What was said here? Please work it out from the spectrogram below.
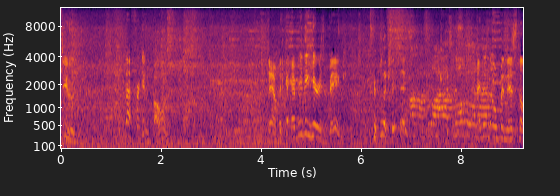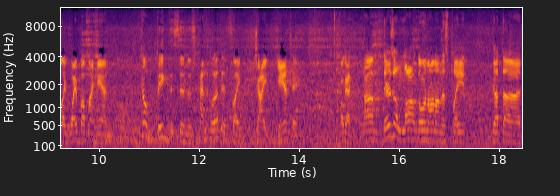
Dude. Look at that freaking bone. Damn, everything here is big. look at this. I just opened this to like wipe up my hand. Look how big this is. This that is like gigantic. Okay, um, there's a lot going on on this plate. Got the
